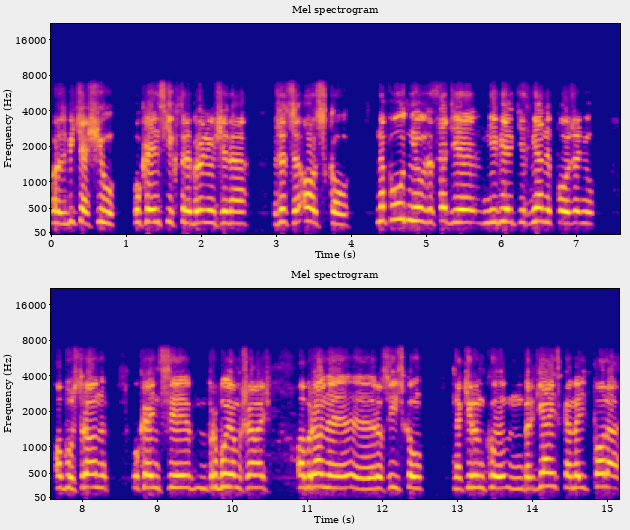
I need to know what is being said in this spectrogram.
rozbicia sił ukraińskich, które bronią się na rzece Oską. Na południu w zasadzie niewielkie zmiany w położeniu obu stron. Ukraińcy próbują przełamać obronę e, rosyjską na kierunku Berdiańska, Melitpola.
